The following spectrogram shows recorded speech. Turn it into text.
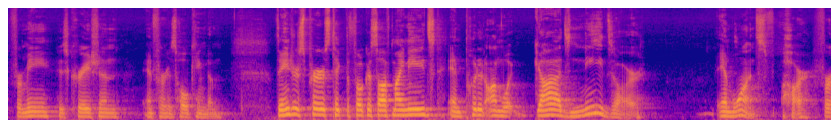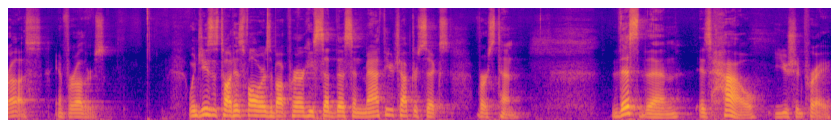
for me, His creation, and for His whole kingdom. Dangerous prayers take the focus off my needs and put it on what God's needs are and wants are for us and for others. When Jesus taught his followers about prayer, he said this in Matthew chapter 6, verse 10. This then is how you should pray.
